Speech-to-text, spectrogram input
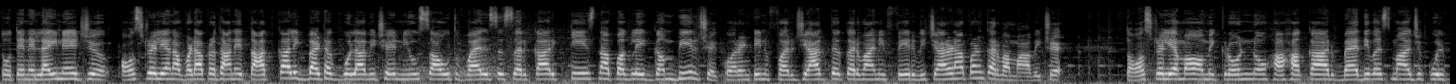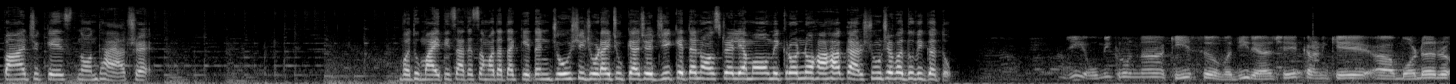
તો તેને લઈને જ ઓસ્ટ્રેલિયાના વડાપ્રધાને તાત્કાલિક બેઠક બોલાવી છે. ન્યૂ સાઉથ વેલ્સ સરકાર કેસના પગલે ગંભીર છે. ક્વોરન્ટીન ફરજિયાત કરવાની ફેર વિચારણા પણ કરવામાં આવી છે. તો ઓસ્ટ્રેલિયામાં ઓમિક્રોનનો હાહાકાર બે દિવસમાં જ કુલ પાંચ કેસ નોંધાયા છે. વધુ માહિતી સાથે સંવાદદાતા કેતન જોશી જોડાઈ ચૂક્યા છે. જી કેતન, ઓસ્ટ્રેલિયામાં ઓમિક્રોનનો હાહાકાર શું છે? વધુ વિગતો. જી, ઓમિક્રોનના કેસ વધી રહ્યા છે કારણ કે બોર્ડર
